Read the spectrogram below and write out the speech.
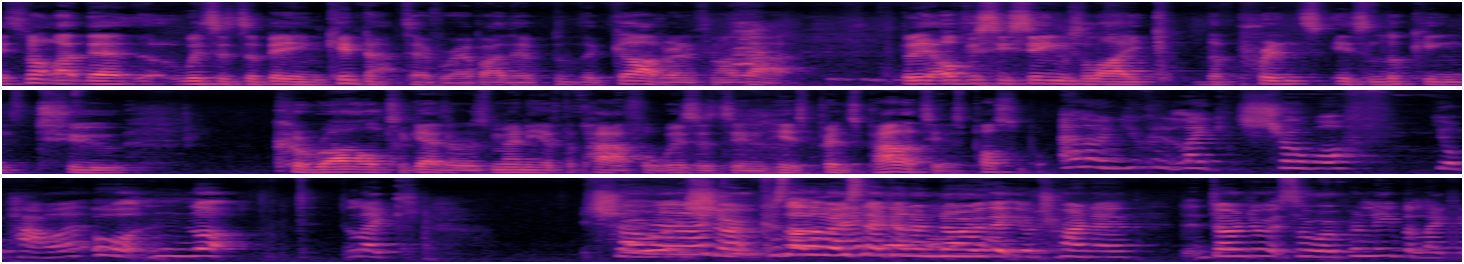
it's not like the wizards are being kidnapped everywhere by the the guard or anything like that. But it obviously seems like the prince is looking to corral together as many of the powerful wizards in his principality as possible. Ellen, you could like show off your power, or not like show Uh, I show, because otherwise they're gonna know that you're trying to. Don't do it so openly, but like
